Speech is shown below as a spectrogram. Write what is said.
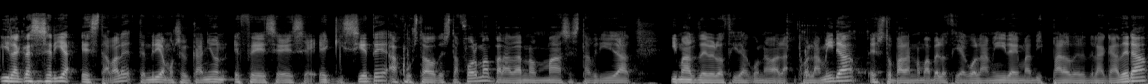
Y la clase sería esta, ¿vale? Tendríamos el cañón FSS X7 ajustado de esta forma para darnos más estabilidad y más de velocidad con la, con la mira. Esto para darnos más velocidad con la mira y más disparo desde la cadera.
